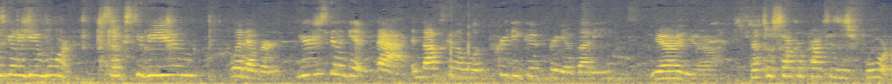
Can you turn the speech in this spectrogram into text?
Always gonna get more. Sucks to be you. Whatever. You're just gonna get fat, and that's gonna look pretty good for you, buddy. Yeah, yeah. That's what soccer practice is for.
